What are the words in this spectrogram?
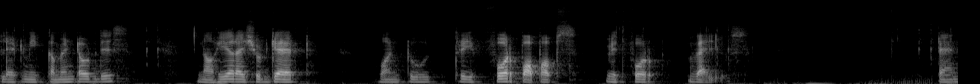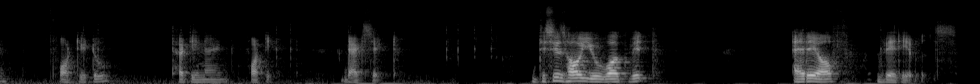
let me comment out this. Now here I should get one two three four pop-ups with four values. 10 42 39 40 that's it. This is how you work with array of variables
